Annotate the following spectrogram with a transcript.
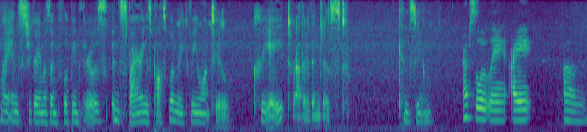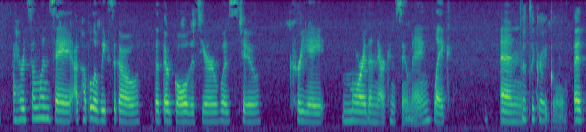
my Instagram as I'm flipping through as inspiring as possible and make me want to create rather than just consume. Absolutely. I um, I heard someone say a couple of weeks ago that their goal this year was to create more than they're consuming. Like and That's a great goal. It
